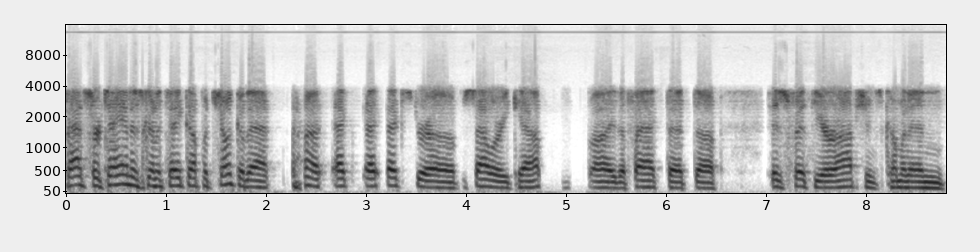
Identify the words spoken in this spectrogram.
Pat Surtain is going to take up a chunk of that extra salary cap by the fact that uh, his fifth year option's coming in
